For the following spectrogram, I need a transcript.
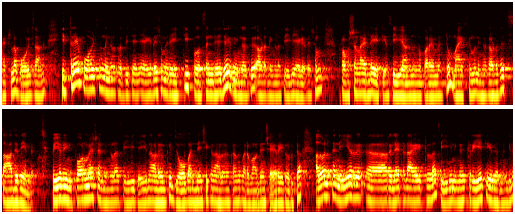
ആയിട്ടുള്ള പോയിന്റ്സ് ആണ്. ഇത്രയും പോയിന്റ്സ് നിങ്ങൾ ശ്രദ്ധിച്ചു കഴിഞ്ഞാൽ ഏകദേശം ഒരു എയ്റ്റി പെർസെന്റേജ് നിങ്ങൾക്ക് അവിടെ നിങ്ങളുടെ സി വി ഏകദേശം പ്രൊഫഷണൽ ആയിട്ടുള്ള A T S C V ആണെന്ന് നിങ്ങൾക്ക് പറയാൻ പറ്റും. മാക്സിമം നിങ്ങൾക്ക് അവിടെ സാധ്യതയുണ്ട്. അപ്പോൾ ഈ ഒരു ഇൻഫോർമേഷൻ നിങ്ങളെ സി വി ചെയ്യുന്ന ആളുകൾക്ക് ജോബ് അന്വേഷിക്കുന്ന ആളുകൾക്കൊക്കെ പരമാവധി ഷെയർ ചെയ്ത് കൊടുക്കുക. അതുപോലെ തന്നെ ഈ ഒരു റിലേറ്റഡ് ആയിട്ടുള്ള സി വി നിങ്ങൾ ക്രിയേറ്റ് ചെയ്തിരുന്നെങ്കിൽ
